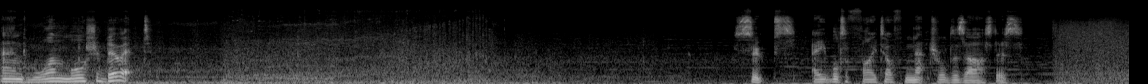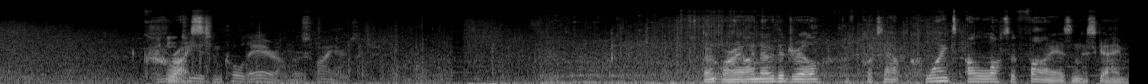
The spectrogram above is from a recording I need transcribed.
And one more should do it. Supes, able to fight off natural disasters. I need to use Christ. some cold air on those fires. Don't worry, I know the drill. I've put out quite a lot of fires in this game.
